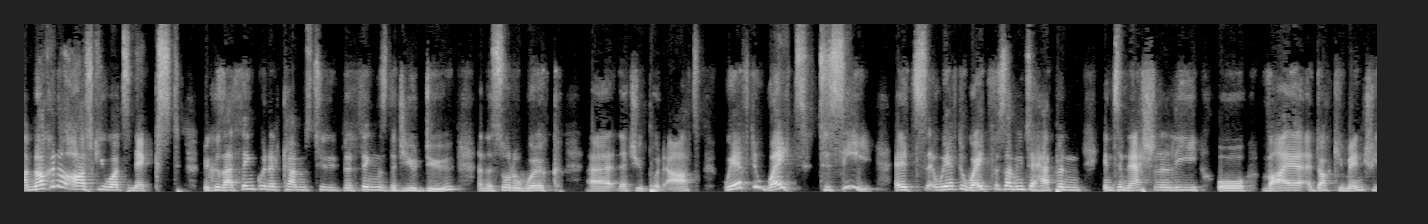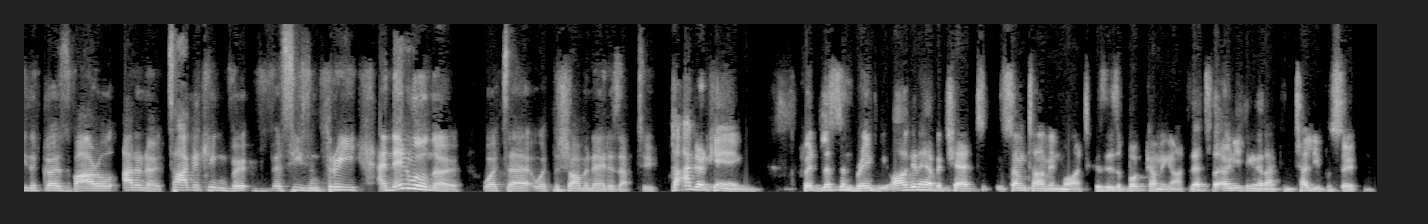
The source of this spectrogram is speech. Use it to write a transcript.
I'm not going to ask you what's next because I think when it comes to the things that you do and the sort of work uh, that you put out, we have to wait to see. It's we have to wait for something to happen internationally or via a documentary that goes viral. I don't know, Tiger King ver- season three, and then we'll know what uh, what the Shamanade is up to. Tiger King. But listen, Brent, we are going to have a chat sometime in March because there's a book coming out. That's the only thing that I can tell you for certain.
